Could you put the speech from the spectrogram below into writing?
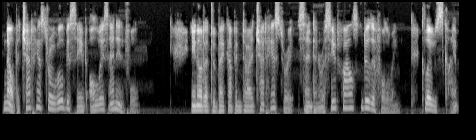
Now the chat history will be saved always and in full. In order to back up entire chat history, sent and received files, do the following. Close Skype.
